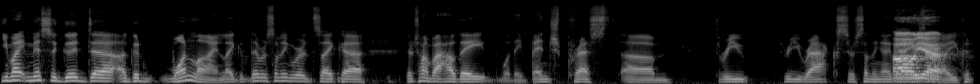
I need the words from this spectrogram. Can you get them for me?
you might miss a good uh, a good one line. Like there was something where it's like uh, they're talking about how they what they bench pressed um, three three racks or something like that. Oh, He's like, yeah. you could.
